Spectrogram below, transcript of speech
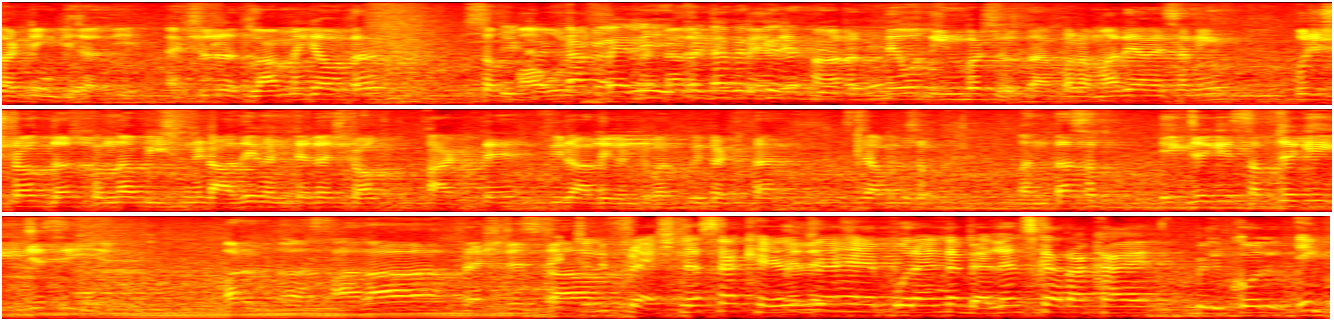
कटिंग की जाती है। एक्चुअली रतलाम में क्या होता है? सब पहले इकट्ठा करके हाँ, रखते हैं वो दिन भर चलता है। पर हमारे यहाँ ऐसा नहीं कुछ स्टॉक दस पंद्रह बीस मिनट आधे घंटे का स्टॉक काटते हैं फिर आधे घंटे बाद फिर कटता है। इसलिए आपको सब बनता सब एक जगह सब जगह एक जैसे ही है। और सारा फ्रेशनेस का एक्चुअली फ्रेशनेस का खेल जो है पूरा इन्हें बैलेंस कर रखा है बिल्कुल। एक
